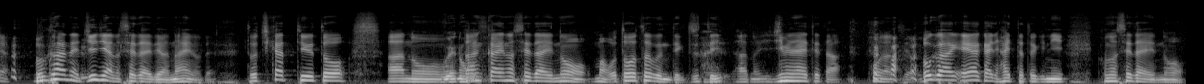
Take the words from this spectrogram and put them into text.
僕はねジュニアの世代ではないのでどっちかっていうとあの段階の世代の、まあ、弟分でずっと、はい、あのいじめられてた方なんですよ。僕が映画界に入った時にこの世代の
